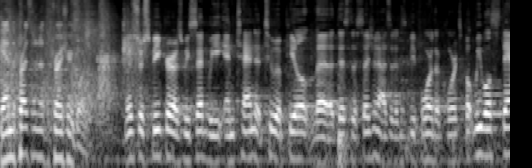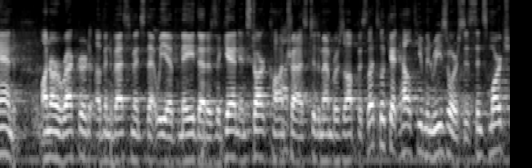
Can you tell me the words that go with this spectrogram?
And the President of the Treasury Board. Mr. Speaker, as we said, we intend to appeal the, this decision as it is before the courts, but we will stand on our record of investments that we have made that is, again, in stark contrast to the member's office. Let's look at health human resources. Since March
